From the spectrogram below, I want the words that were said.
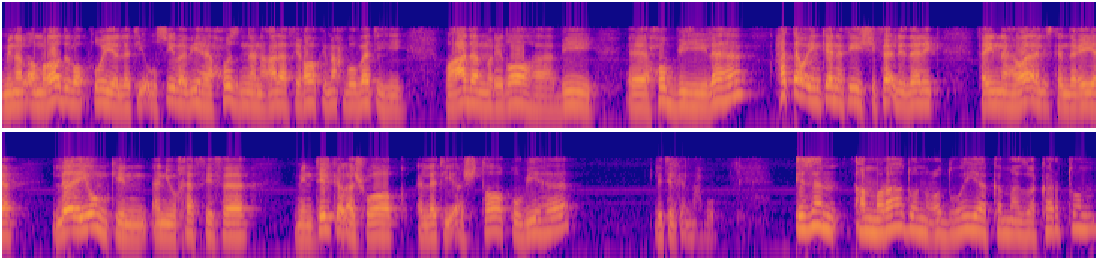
من الأمراض العضوية التي أصيب بها حزنا على فراق محبوبته وعدم رضاها بحبه لها حتى وإن كان فيه شفاء لذلك فإن هواء الإسكندرية لا يمكن أن يخفف من تلك الأشواق التي أشتاق بها لتلك المحبوبة إذا أمراض عضوية كما ذكرتم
